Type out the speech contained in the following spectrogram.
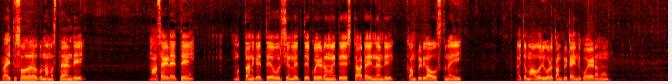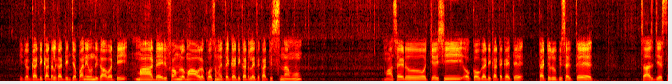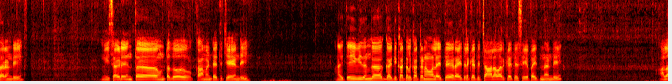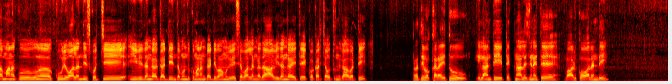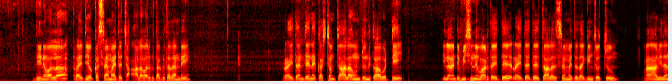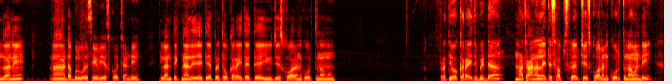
రైతు సోదరులకు నమస్తే అండి. మా సైడ్ అయితే మొత్తానికైతే వర్షన్లు అయితే కొయ్యడం అయితే స్టార్ట్ అయిందండి. కంప్లీట్గా వస్తున్నాయి. అయితే మా ఊరి కూడా కంప్లీట్ అయింది కోయడము ఇక గడ్డి కట్టలు కట్టించే పని ఉంది కాబట్టి మా డైరీ ఫామ్లో మా ఆవుల కోసం అయితే గడ్డి కట్టలు అయితే కట్టిస్తున్నాము. మా సైడు వచ్చేసి ఒక్కో గడ్డి కట్టకైతే థర్టీ రూపీస్ అయితే ఛార్జ్ చేస్తారండి. మీ సైడ్ ఎంత ఉంటుందో కామెంట్ అయితే చేయండి. అయితే ఈ విధంగా గడ్డి కట్టలు కట్టడం వల్ల అయితే రైతులకైతే చాలా వరకు అయితే సేఫ్ అవుతుందండి. అలా మనకు కూలి వాళ్ళని తీసుకొచ్చి ఈ విధంగా గడ్డి ఇంత ముందుకు మనం గడ్డి వాములు వేసేవాళ్ళం కదా ఆ విధంగా అయితే ఎక్కువ ఖర్చు అవుతుంది కాబట్టి ప్రతి ఒక్క రైతు ఇలాంటి టెక్నాలజీని అయితే వాడుకోవాలండి. దీనివల్ల రైతు యొక్క శ్రమ అయితే చాలా వరకు తగ్గుతుందండి. రైతు అంటేనే కష్టం చాలా ఉంటుంది కాబట్టి ఇలాంటి మిషన్ని వాడితే రైతు అయితే చాలా శ్రమ అయితే తగ్గించవచ్చు ఆ విధంగానే డబ్బులు కూడా సేవ్ చేసుకోవచ్చు అండి ఇలాంటి టెక్నాలజీ అయితే ప్రతి ఒక్క రైతు అయితే యూజ్ చేసుకోవాలని కోరుతున్నాము. ప్రతి ఒక్క రైతు బిడ్డ మా ఛానల్ని అయితే సబ్స్క్రైబ్ చేసుకోవాలని కోరుతున్నామండి.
